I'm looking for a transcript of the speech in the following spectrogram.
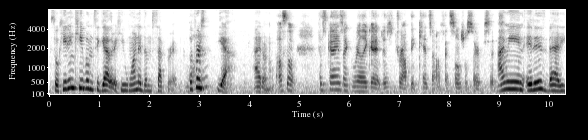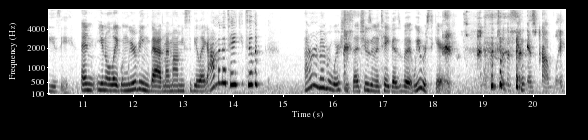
So he didn't keep them together. He wanted them separate. But first, yeah, I don't know. Also, this guy is like really good at just dropping kids off at social services. I mean, it is that easy. And you know, like when we were being bad, my mom used to be like, "I'm gonna take you to the." I don't remember where she said she was gonna take us, but we were scared. to the circus, probably.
